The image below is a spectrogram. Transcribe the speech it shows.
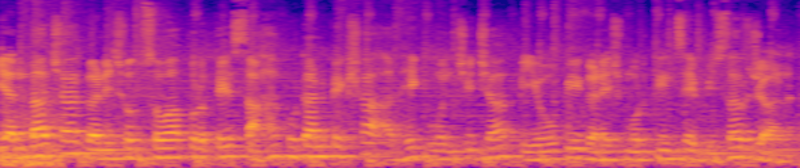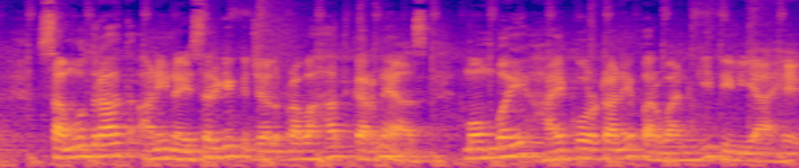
यंदाच्या गणेशोत्सवापुरते सहा फुटांपेक्षा अधिक उंचीच्या पीओपी गणेश मूर्तींचे विसर्जन समुद्रात आणि नैसर्गिक जलप्रवाहात करण्यास मुंबई हायकोर्टाने परवानगी दिली आहे.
